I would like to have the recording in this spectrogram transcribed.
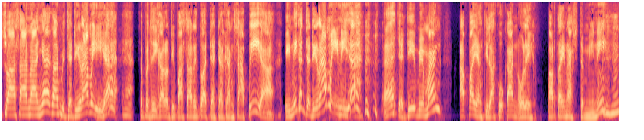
suasananya kan menjadi rame ya. Ya. Seperti kalau di pasar itu ada dagang sapi ya, ini kan jadi rame ini ya. eh, jadi memang apa yang dilakukan oleh Partai Nasdem ini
